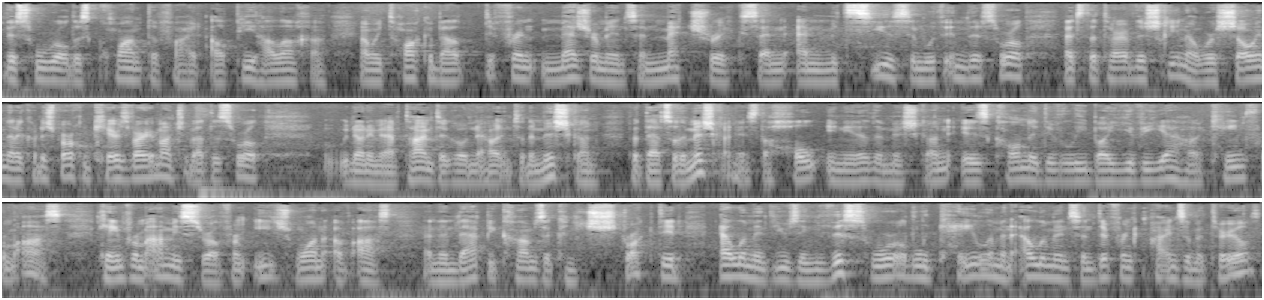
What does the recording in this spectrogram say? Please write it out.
this world is quantified, al pi halacha, and we talk about different measurements and metrics and, and mitzias and within this world, that's the Torah of the Shechina. We're showing that a HaKadosh Baruch Hu cares very much about this world. We don't even have time to go now into the Mishkan, but that's what the Mishkan is. The whole inyan of the Mishkan is Kol Nediv Liba Yiviyeha, came from us, came from Am Yisrael, from each one of us. And then that becomes a constructed element using this worldly kalim and elements and different kinds of materials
